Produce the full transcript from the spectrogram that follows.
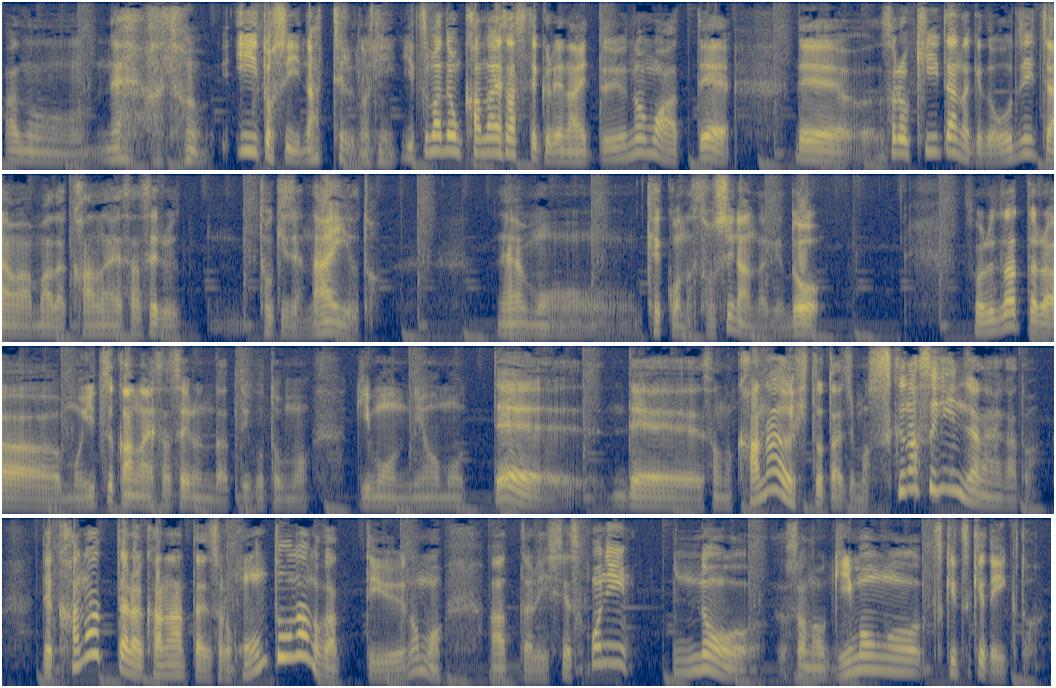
あの、ね、あの、いい年になってるのに、いつまでも叶えさせてくれないというのもあって、で、それを聞いたんだけど、おじいちゃんはまだ叶えさせる時じゃないよと。ね、もう、結構な年なんだけど、それだったら、もういつ叶えさせるんだっていうことも疑問に思って、で、その叶う人たちも少なすぎんじゃないかと。で、叶ったら叶ったり、それ本当なのかっていうのもあったりして、そこにの、その疑問を突きつけていくと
